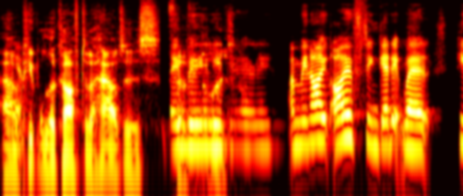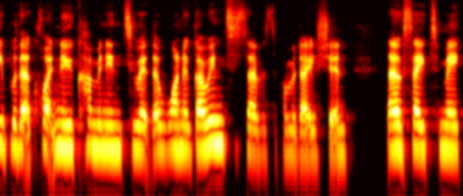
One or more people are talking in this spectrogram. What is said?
Um, yeah. People look after the houses. They really do. I mean, I, I often get it where people that are quite new coming into it that want to go into service accommodation, they'll say to me,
